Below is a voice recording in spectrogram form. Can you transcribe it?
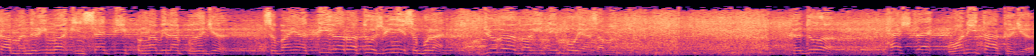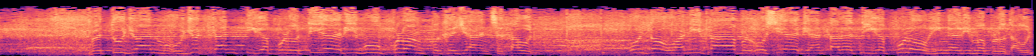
akan menerima insentif pengambilan pekerja sebanyak RM300 sebulan juga bagi tempoh yang sama. Kedua, hashtag wanita kerja. Bertujuan mewujudkan 33 ribu peluang pekerjaan setahun untuk wanita berusia di antara 30 hingga 50 tahun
